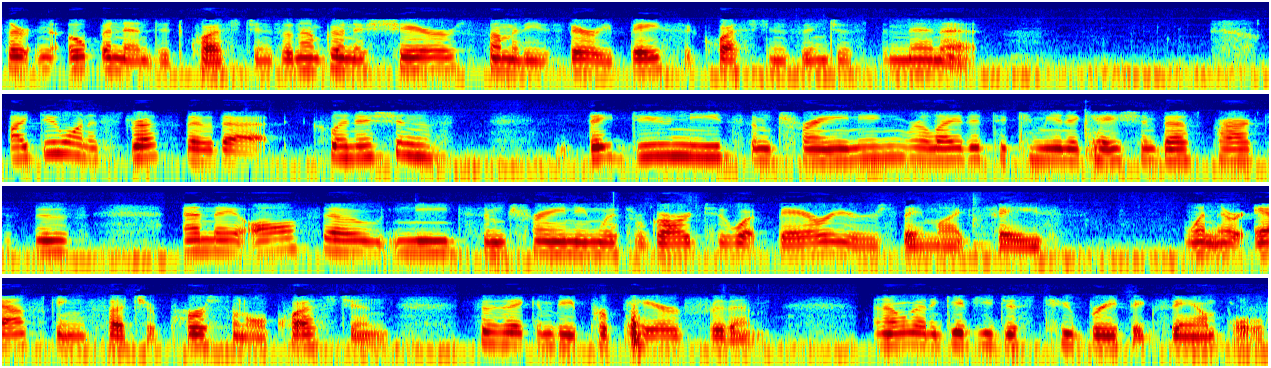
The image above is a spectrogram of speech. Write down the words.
Certain open ended questions, and I'm going to share some of these very basic questions in just a minute. I do want to stress, though, that clinicians they do need some training related to communication best practices, and they also need some training with regard to what barriers they might face when they're asking such a personal question so they can be prepared for them. And I'm going to give you just two brief examples.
